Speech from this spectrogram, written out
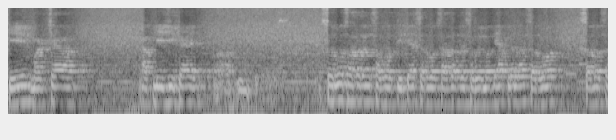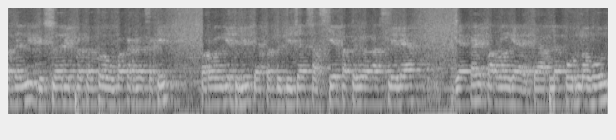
की मागच्या आपली जी काय सर्वसाधारण सभा होती त्या सर्वसाधारण सभेमध्ये आपल्याला सर्व सभासदांनी डिस्लरी प्रकल्प उभा करण्यासाठी परवानगी दिली त्या पद्धतीच्या शासकीय पातळीवर असलेल्या ज्या काही परवानग्या आहेत त्या आपल्या पूर्ण होऊन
